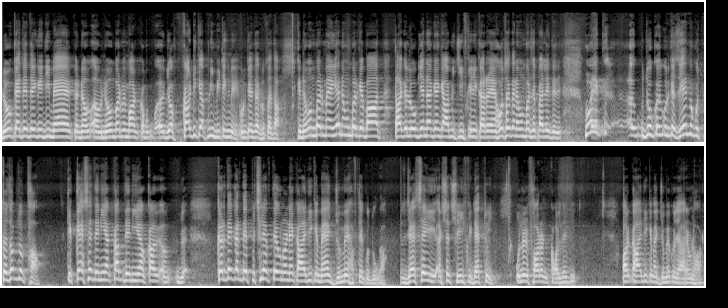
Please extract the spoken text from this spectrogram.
लोग कहते थे कि जी मैं नवंबर में जो पार्टी की अपनी मीटिंग में उनके अंदर होता था कि नवंबर में या नवंबर के बाद, ताकि लोग ये ना कहें कि आर्मी चीफ के लिए कर रहे हैं। हो सकता है नवंबर से पहले दे दें। वो एक जो उनके जहन में कुछ तजब्जुब था कि कैसे देनी है, कब देनी है कब करते करते पिछले हफ़्ते उन्होंने कहा जी कि मैं जुम्मे हफ़्ते को दूँगा। जैसे ही अरशद शरीफ की डेथ हुई, उन्होंने फ़ौर कॉल दे दी और कहा जी कि मैं जुम्मे को जा रहा हूँ लाहौर।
